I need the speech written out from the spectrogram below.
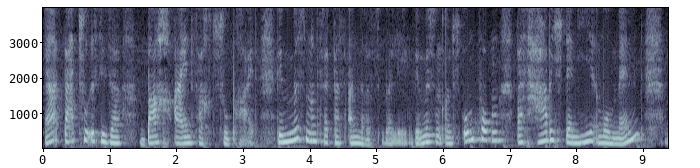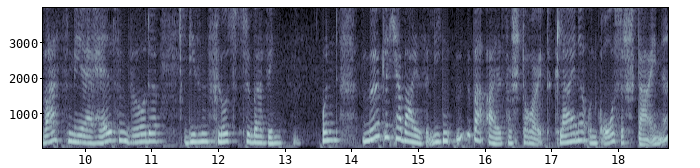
Ja, dazu ist dieser Bach einfach zu breit. Wir müssen uns etwas anderes überlegen. Wir müssen uns umgucken, was habe ich denn hier im Moment, was mir helfen würde, diesen Fluss zu überwinden. Und möglicherweise liegen überall verstreut kleine und große Steine,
